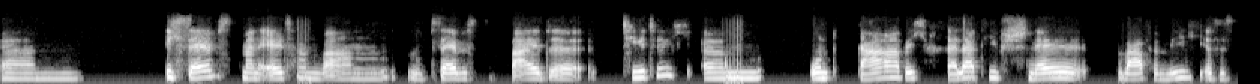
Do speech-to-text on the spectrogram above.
ähm, ich selbst, meine Eltern waren selbst beide tätig ähm, und da habe ich relativ schnell, war für mich, es ist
